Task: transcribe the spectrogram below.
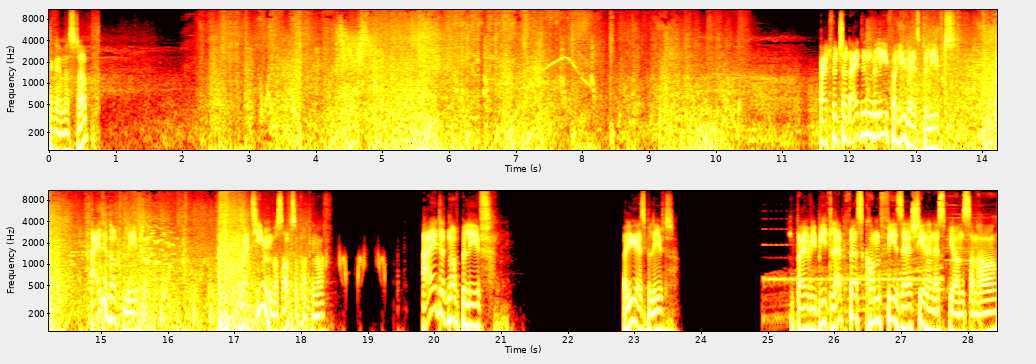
Okay, I messed up. Alright, Twitch chat, I didn't believe, but you guys believed. I did not believe. my team was also popping off. I did not believe. But you guys believed. But we beat Lapras, Comfey, Zacian, and Espeon somehow.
